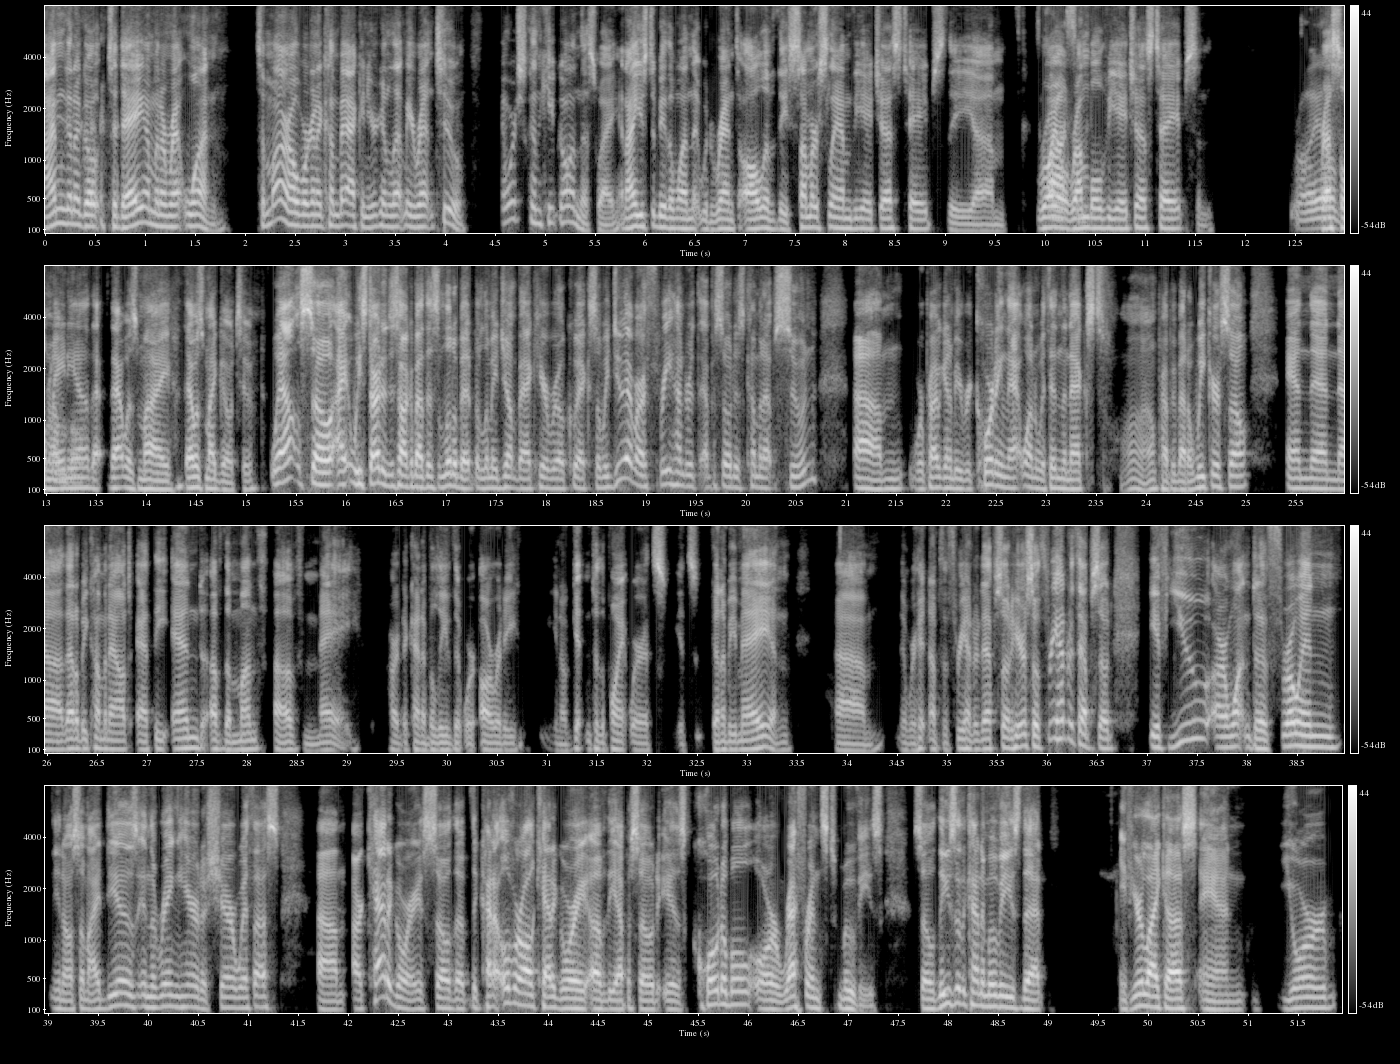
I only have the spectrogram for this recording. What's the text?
I'm gonna go today. I'm gonna rent one. Tomorrow we're gonna come back and you're gonna let me rent two, and we're just gonna keep going this way." And I used to be the one that would rent all of the SummerSlam VHS tapes, the um, Royal Awesome. Rumble VHS tapes, and Royal WrestleMania. Rumble. That that was my that was my go-to. Well, so I we started to talk about this a little bit, but let me jump back here real quick. So we do have our 300th episode is coming up soon. Um, we're probably going to be recording that one within the next, know, probably about a week or so, and then uh, that'll be coming out at the end of the month of May. Hard to kind of believe that we're already, you know, getting to the point where it's it's going to be May and. Um, that we're hitting up the 300th episode here. So 300th episode. If you are wanting to throw in, you know, some ideas in the ring here to share with us, um, our categories. So the, the kind of overall category of the episode is quotable or referenced movies. So these are the kind of movies that if you're like us and your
